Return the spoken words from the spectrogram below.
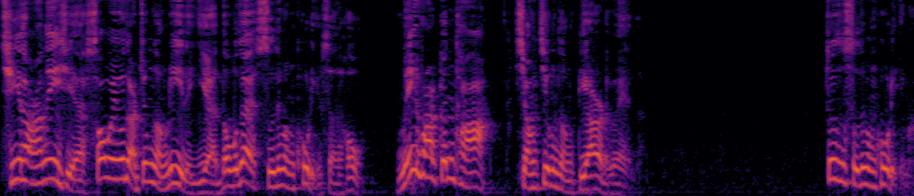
其他那些稍微有点竞争力的，也都在斯蒂芬库里身后，没法跟他相竞争第二的位置。这是斯蒂芬库里嘛？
